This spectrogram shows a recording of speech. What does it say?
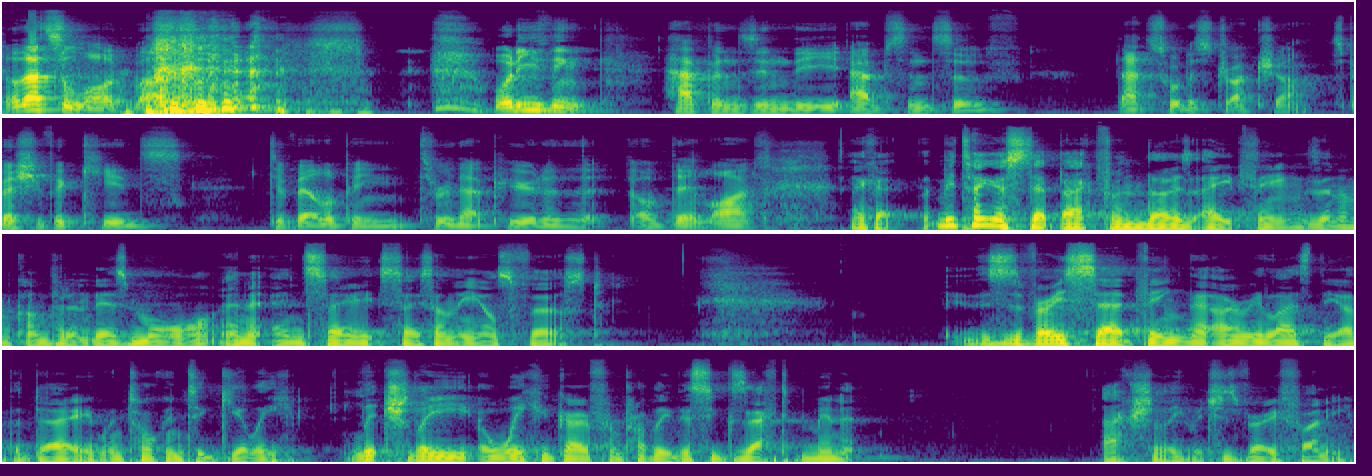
Well, that's a lot, but what do you think happens in the absence of that sort of structure, especially for kids developing through that period of, the, of their life? Okay, let me take a step back from those eight things, and I'm confident there's more, and and say say something else first. This is a very sad thing that I realized the other day when talking to Gilly, literally a week ago from probably this exact minute, actually, which is very funny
